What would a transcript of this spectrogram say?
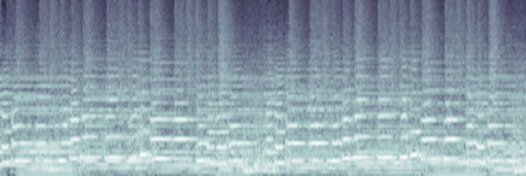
Thank you.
